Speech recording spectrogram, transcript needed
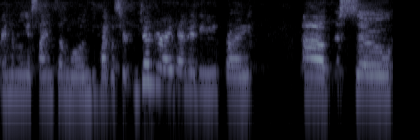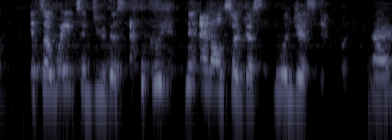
randomly assign someone to have a certain gender identity, right? Um, so it's a way to do this ethically and also just logistically, right?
